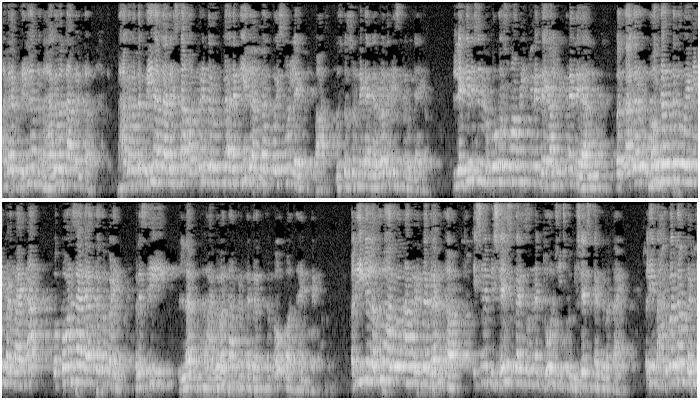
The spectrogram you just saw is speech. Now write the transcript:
अगर बृहद भागवत अमृत भागवत बृहद अगर इसका अमृत रूप में अगर ये ग्रंथ कोई सुन ले उसको सुनने का ज़रूरत इसमें हो जाएगा। लेकिन इस लोगों को स्वामी इतने दयालु इतने दयालु, बस अगर वह ग्रंथ को कोई नहीं पढ़ पाए ना वो कौन सा ग्रंथ को पढ़े? बोले, श्री लघु भागवतामृत ग्रंथ को अध्ययन करें। और ये जो लघु भागवतामृत ग्रंथ, इसमें विशेष करके उन्होंने दो चीज़ को विशेष करके बताए और ये भागवतामृत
